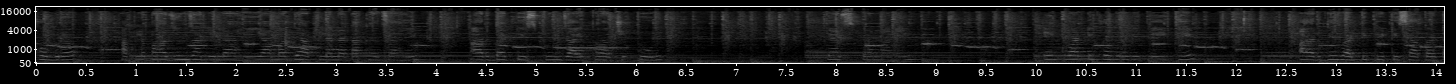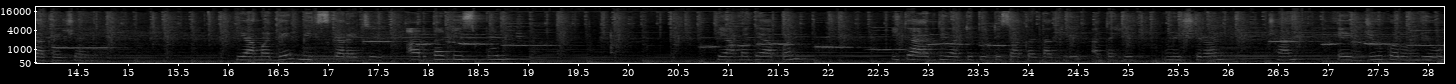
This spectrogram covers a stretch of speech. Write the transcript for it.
खोबरं आपलं भाजून झालेलं आहे. यामध्ये आपल्याला टाकायचं आहे अर्धा टीस्पून जायफळाची पूड. त्याचप्रमाणे एक वाटी खोबरं घेतले इथे. अर्धी वाटी पिठी साखर टाकायची आहे. यामध्ये मिक्स करायचे. अर्धा टीस्पून यामध्ये आपण इथे अर्धी वाटी पिठी साखर टाकली. आता हे मिश्रण छान एकजीव करून घेऊ.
